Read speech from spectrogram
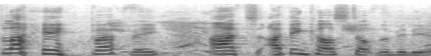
flying puppy. I, I think I'll stop the video.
